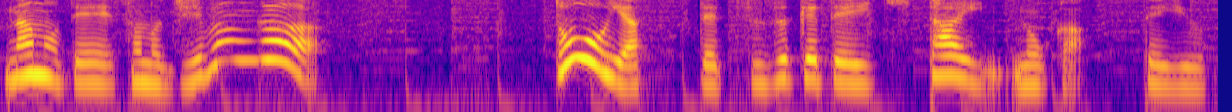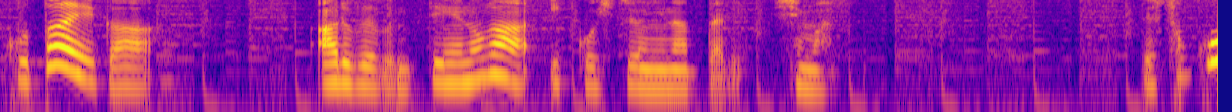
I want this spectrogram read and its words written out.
なのでその自分がどうやって続けていきたいのかっていう答えがある部分っていうのが1個必要になったりします。でそこ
